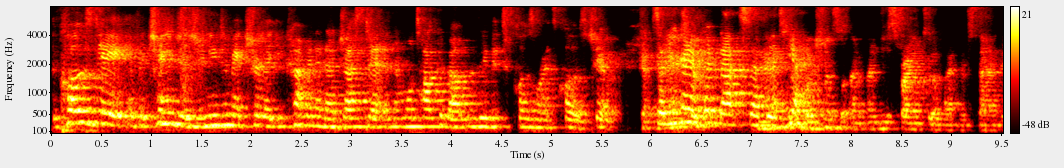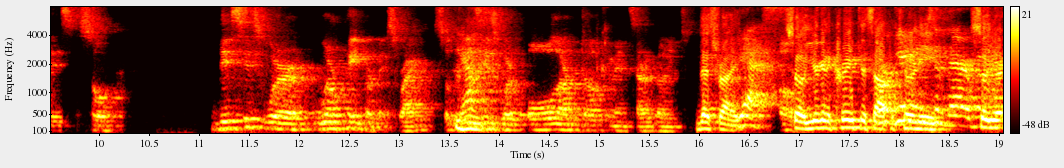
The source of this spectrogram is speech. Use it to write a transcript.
The close date, if it changes, you need to make sure that you come in and adjust it, and then we'll talk about moving it to close when it's closed too. Can- So you're gonna put that stuff in, ask a yeah, question? So I'm, I'm just trying to understand this. So this is where we're paperless, right? So Yeah. this is where all our documents are going to. That's right. yes. So you're gonna create this We're opportunity, there, so you're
